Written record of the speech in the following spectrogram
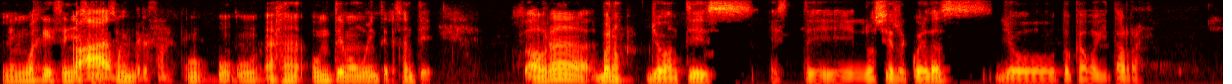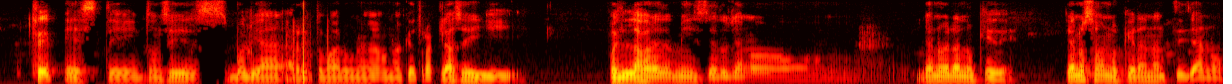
Lenguaje de señas. Ah, muy un- interesante. un, un- un- ajá, un tema muy interesante. Ahora, bueno, yo antes, este, no sé si recuerdas, yo tocaba guitarra. Sí. Este, entonces volví a, a retomar una, una que otra clase y pues la verdad mis dedos ya no, ya no eran lo que, ya no son lo que eran antes, ya no.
